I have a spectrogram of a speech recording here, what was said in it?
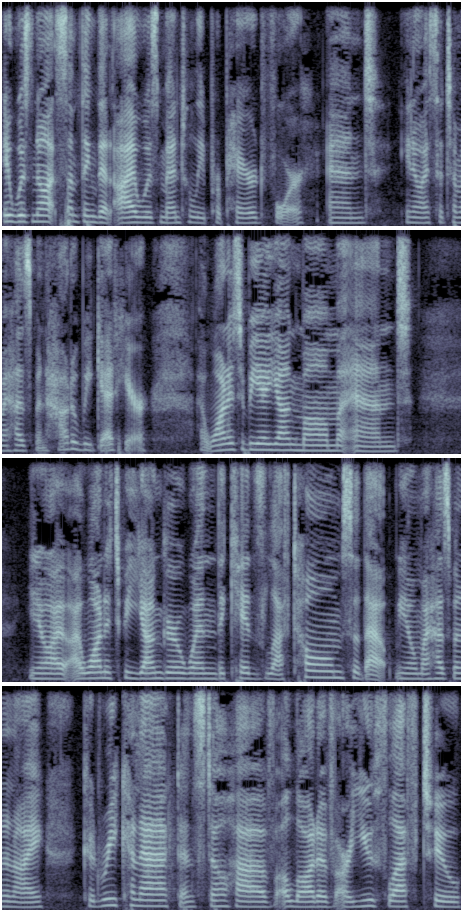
it was not something that I was mentally prepared for and you know I said to my husband how did we get here I wanted to be a young mom and you know, I, I wanted to be younger when the kids left home so that, you know, my husband and I could reconnect and still have a lot of our youth left to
